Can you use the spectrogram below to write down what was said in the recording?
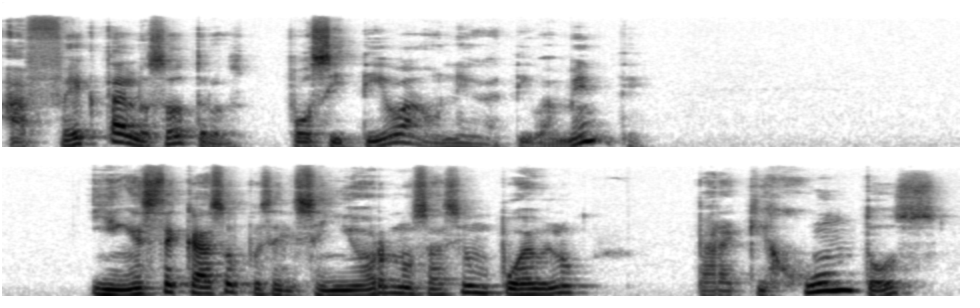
afecta a los otros, positiva o negativamente. Y en este caso, pues el Señor nos hace un pueblo para que juntos,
